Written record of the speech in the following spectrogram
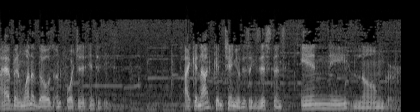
I have been one of those unfortunate entities. I cannot continue this existence any longer.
